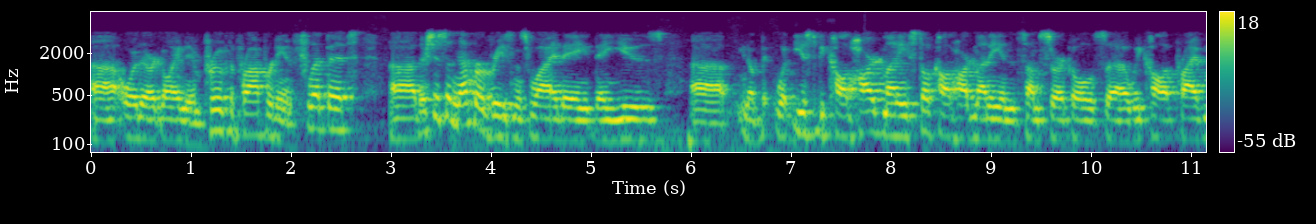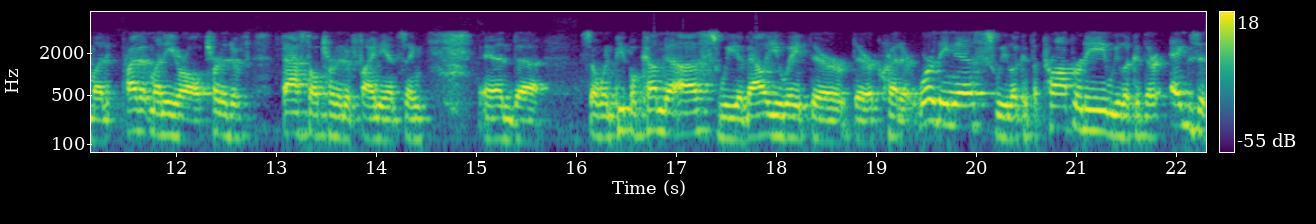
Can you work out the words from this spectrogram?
uh, or they're going to improve the property and flip it. Uh, there's just a number of reasons why they they use uh, you know what used to be called hard money, still called hard money in some circles. Uh, we call it private money, private money or alternative, fast alternative financing, and uh, so when people come to us, we evaluate their, their credit worthiness, we look at the property, we look at their exit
